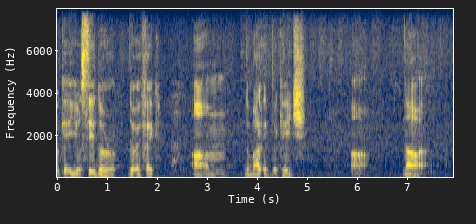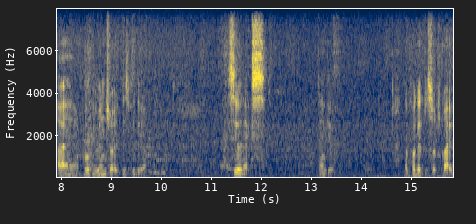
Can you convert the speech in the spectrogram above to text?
okay you see the the effect um the ball hit the cage. Uh, now I hope you enjoyed this video. See you next. Thank you. Don't forget to subscribe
